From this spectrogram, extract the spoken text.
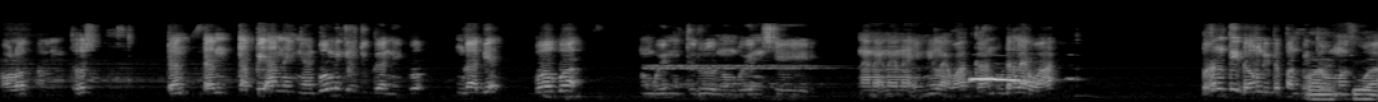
olot paling. Terus dan dan tapi anehnya gue mikir juga nih gue nggak dia gue gue nungguin itu dulu nungguin si nenek-nenek ini lewat kan udah lewat. Berhenti dong di depan pintu rumah Anjing. gue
